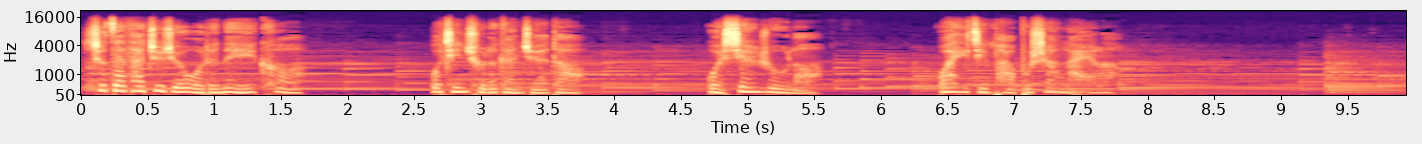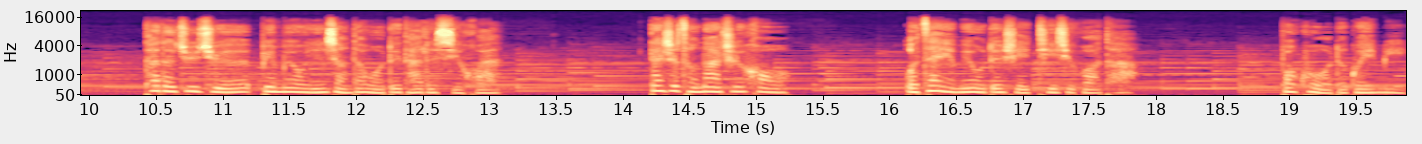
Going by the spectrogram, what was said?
就在他拒绝我的那一刻，我清楚的感觉到，我陷入了，我已经爬不上来了。他的拒绝并没有影响到我对他的喜欢。但是从那之后，我再也没有对谁提起过他，包括我的闺蜜。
